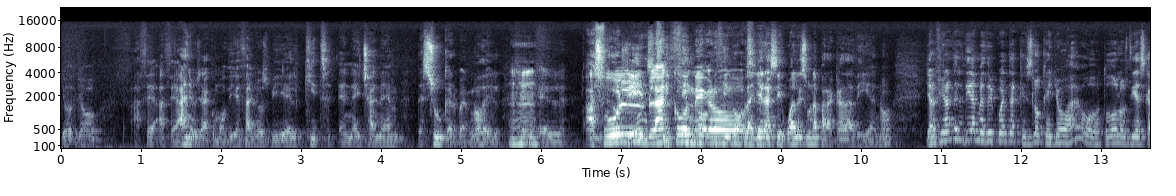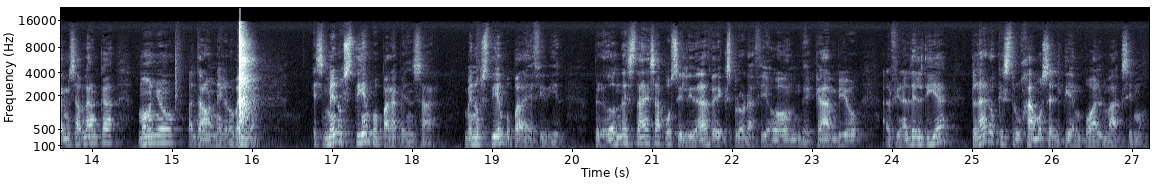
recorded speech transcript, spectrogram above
yo, yo hace, hace años, ya como 10 años, vi el kit en H&M de Zuckerberg, ¿no? Del, Ujú. el- el- Azul, y blanco, cinco- y negro, cinco sí. playeras iguales, una para cada día, ¿no? Y al final del día me doy cuenta que es lo que yo hago todos los días, camisa blanca, moño, pantalón negro, venga. Es menos tiempo para pensar, menos tiempo para decidir. Pero ¿dónde está esa posibilidad de exploración, de cambio? Al final del día, claro que estrujamos el tiempo al máximo,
